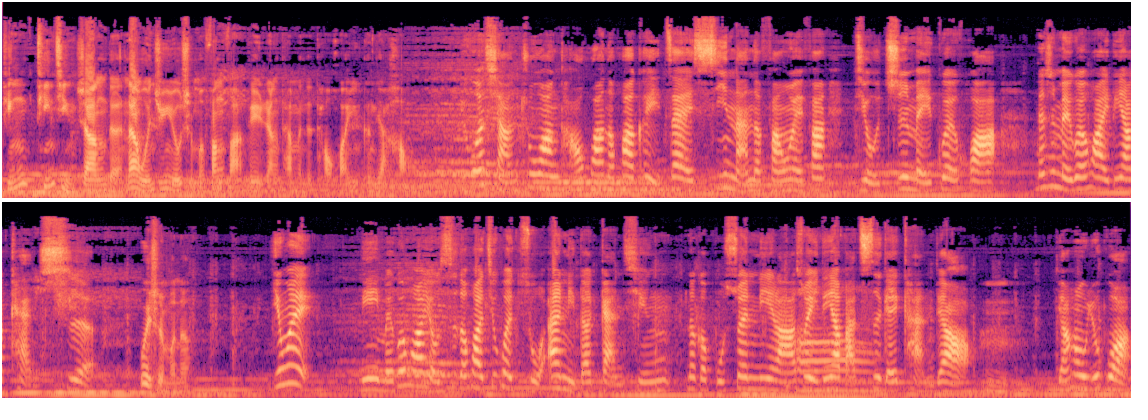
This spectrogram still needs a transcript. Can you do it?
挺挺紧张的。那文君有什么方法可以让他们的桃花运更加好？如果想助旺桃花的话，可以在西南的方位放九枝玫瑰花，但是玫瑰花一定要砍刺，为什么呢？因为你玫瑰花有刺的话，就会阻碍你的感情那个不顺利啦，所以一定要把刺给砍掉。嗯然后如果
